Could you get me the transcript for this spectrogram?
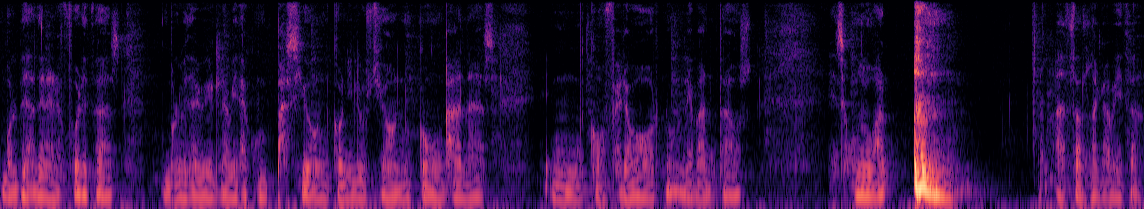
volved a tener fuerzas, volved a vivir la vida con pasión, con ilusión, con ganas, mm, con fervor, ¿no? Levantaos. En segundo lugar, alzad la cabeza,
